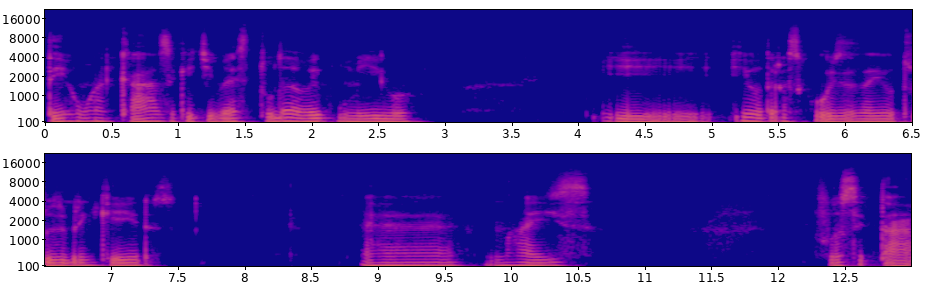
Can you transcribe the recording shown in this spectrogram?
ter uma casa que tivesse tudo a ver comigo e, e outras coisas aí, outros brinquedos. É, mas você tá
